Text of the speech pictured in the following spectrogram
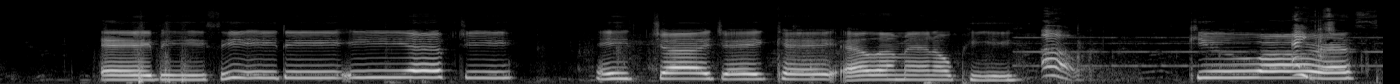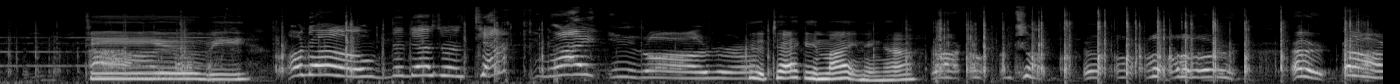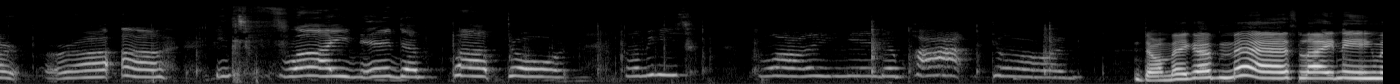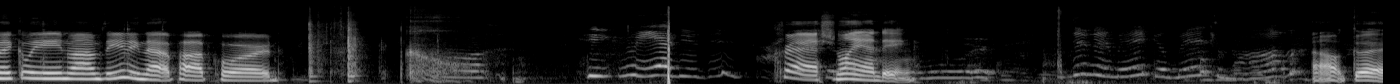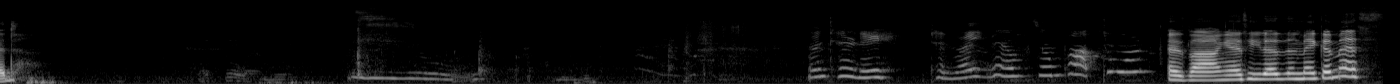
A B C D E F G H I J K L M N O P Oh. Q R T U V. Oh no. The desert attack right in. He's attacking lightning, huh? He's flying in the popcorn. Mommy, um, he's flying in the popcorn. Don't make a mess, Lightning McQueen. Mom's eating that popcorn. He landed in Crash landing. Didn't make a mess, Oh, good. And can I, can I have some popcorn? As long as he doesn't make a mess.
